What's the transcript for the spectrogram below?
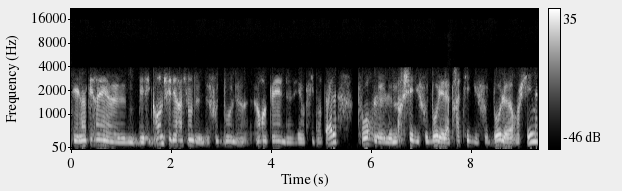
qui est l'intérêt euh, des grandes fédérations de, football euh, européennes et occidentales pour le, marché du football et la pratique du football euh, en Chine.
